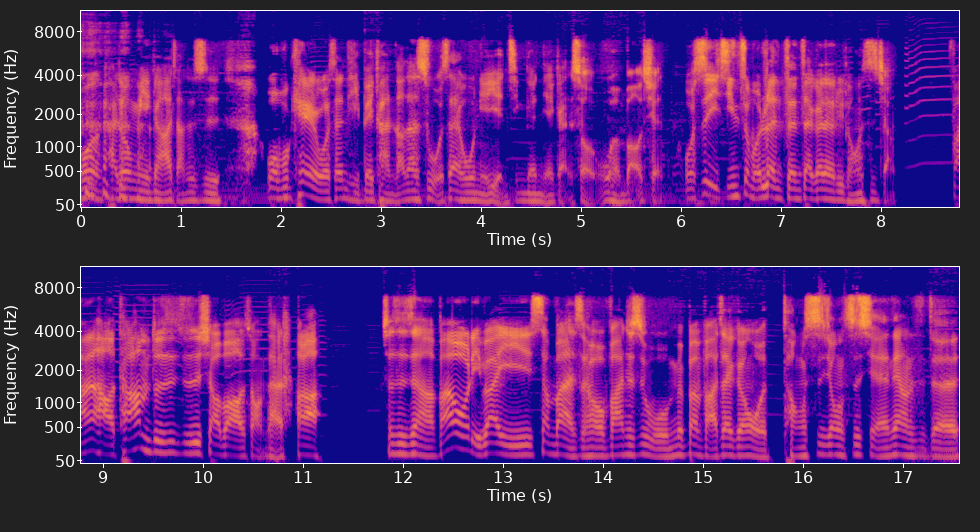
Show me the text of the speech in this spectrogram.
我很开宗明义跟他讲，就是我不 care 我身体被看到，但是我在乎你的眼睛跟你的感受，我很抱歉。我是已经这么认真在跟那个女同事讲，反正好，他他们都是就是笑爆的状态。好了。就是这样，反正我礼拜一上班的时候，我发现就是我没有办法再跟我同事用之前那样子的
